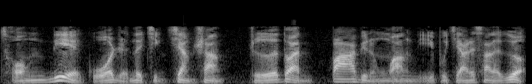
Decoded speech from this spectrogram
从列国人的景象上折断巴比伦王尼布加利撒的轭。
